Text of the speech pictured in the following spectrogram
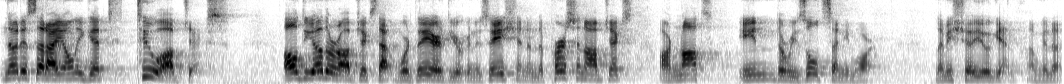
notice that I only get two objects. All the other objects that were there, the organization and the person objects, are not in the results anymore. Let me show you again. I'm going to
